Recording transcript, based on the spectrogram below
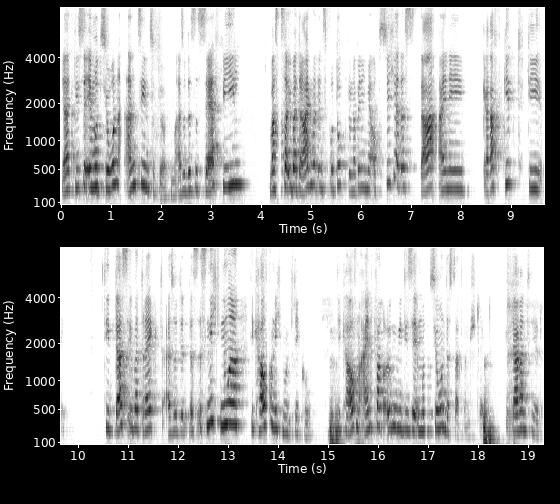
ja, diese Emotionen anziehen zu dürfen. Also das ist sehr viel, was da übertragen wird ins Produkt. Und da bin ich mir auch sicher, dass da eine Kraft gibt, die, die das überträgt. Also das ist nicht nur, die kaufen nicht nur ein Trikot. Mhm. Die kaufen einfach irgendwie diese Emotion, das da drin steckt. Mhm. Garantiert.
